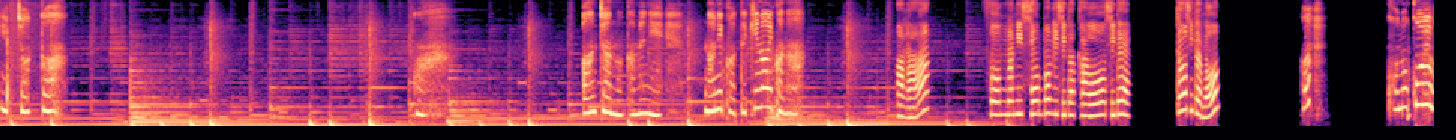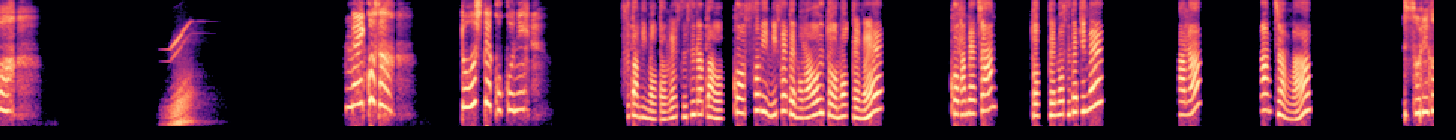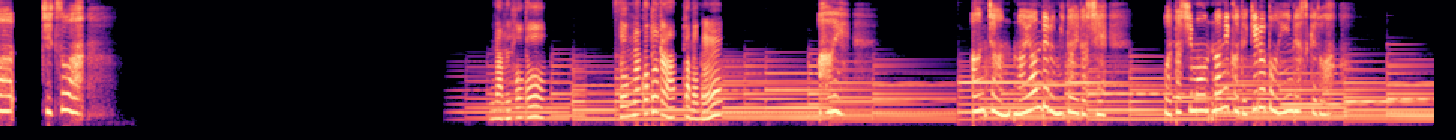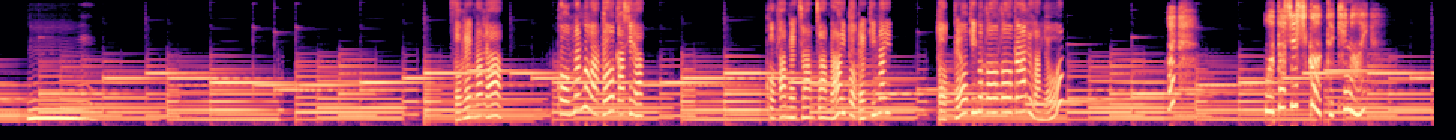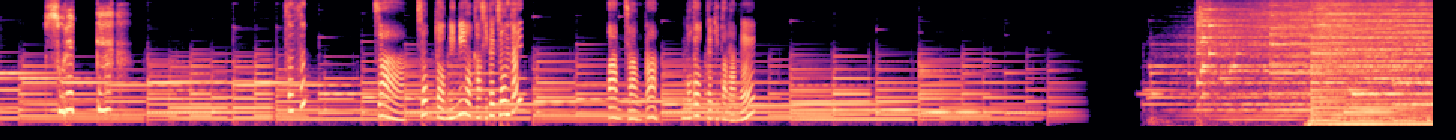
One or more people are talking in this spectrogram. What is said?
行っちゃった。うん。あんちゃんのために何かできないかな。あら？そんなにしょんぼりした顔をして。どうしたの？この声はメイコさんどうしてここに？二人のドレス姿をこっそり見せてもらおうと思ってね。小羽ちゃん、とっても素敵ね。あら？あんちゃんは？それが実はなるほど。そんなことがあったのね。あんちゃん悩んでるみたいだし、私も何かできるといいんですけど。それなら、こんなのはどうかしら。小亀ちゃんじゃないとできない、とっておきの方法があるわよ。私しかできない？それじゃあ、ちょっと耳を貸してちょうだい。ワンちゃんが戻ってきたらね。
